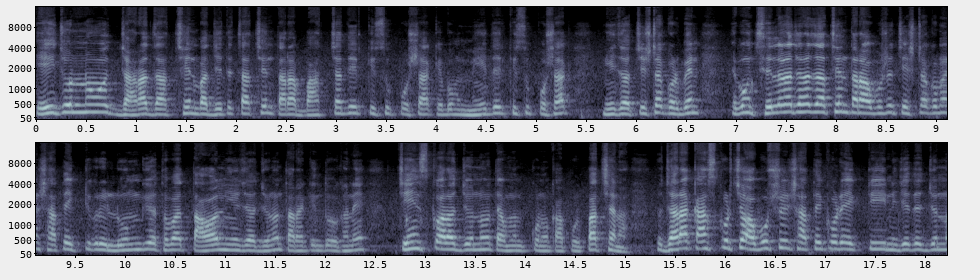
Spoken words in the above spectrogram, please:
এই জন্য যারা যাচ্ছেন বা যেতে চাচ্ছেন, তারা বাচ্চাদের কিছু পোশাক এবং মেয়েদের কিছু পোশাক নিয়ে যাওয়ার চেষ্টা করবেন এবং ছেলেরা যারা যাচ্ছেন, তারা অবশ্যই চেষ্টা করবেন সাথে একটি করে লুঙ্গি অথবা তাওয়াল নিয়ে যাওয়ার জন্য। তারা কিন্তু ওখানে চেঞ্জ করার জন্য তেমন কোনো কাপড় পাচ্ছে না। তো যারা কাজ করছে, অবশ্যই সাথে করে একটি নিজেদের জন্য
